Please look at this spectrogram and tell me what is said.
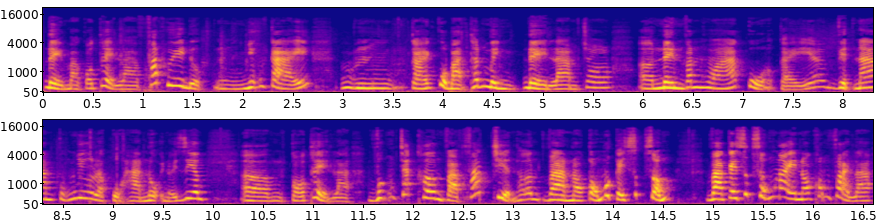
để mà có thể là phát huy được ừ, những cái ừ, cái của bản thân mình để làm cho uh, nền văn hóa của cái Việt Nam cũng như là của Hà Nội nói riêng uh, có thể là vững chắc hơn và phát triển hơn và nó có một cái sức sống. Và cái sức sống này nó không phải là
